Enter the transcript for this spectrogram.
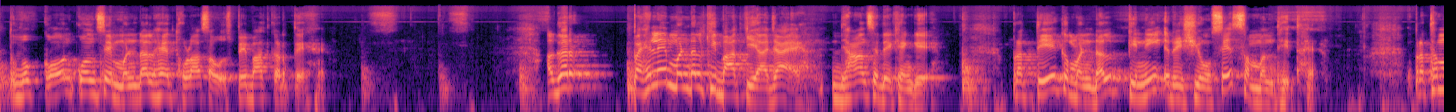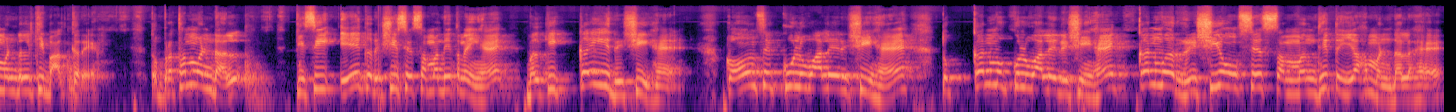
तो वो कौन कौन से मंडल है, थोड़ा सा उस पर बात करते हैं। अगर पहले मंडल की बात किया जाए, ध्यान से देखेंगे, प्रत्येक मंडल किन्हीं ऋषियों से संबंधित है। प्रथम मंडल की बात करें तो प्रथम मंडल किसी एक ऋषि से संबंधित नहीं है, बल्कि कई ऋषि हैं। कौन से कुल वाले ऋषि हैं? तो कन्व कुल वाले ऋषि हैं। कन्व ऋषियों से संबंधित यह मंडल है।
